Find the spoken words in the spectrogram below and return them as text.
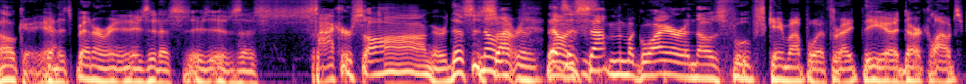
Okay, and Yeah. it's been a is it a is, is a soccer song or this is No, some- not really. This No, is this is- something McGuire and those foofs came up with, right? The uh, Dark Clouds.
